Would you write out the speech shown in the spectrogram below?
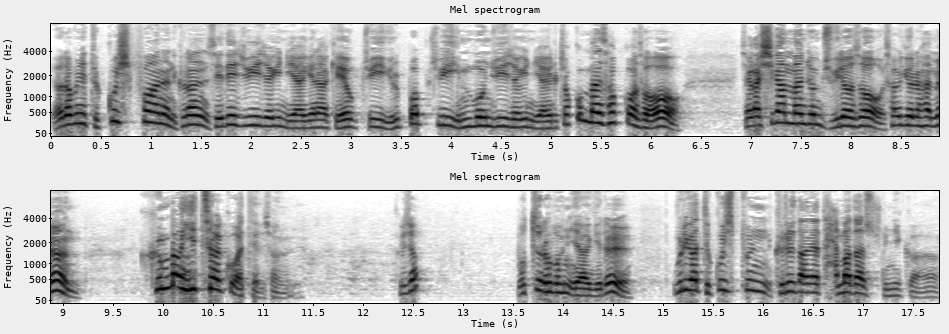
여러분이 듣고 싶어 하는 그런 세대주의적인 이야기나 개혁주의, 율법주의, 인본주의적인 이야기를 조금만 섞어서 제가 시간만 좀 줄여서 설교를 하면 금방 히트할 것 같아요, 저는. 그죠? 못 들어본 이야기를 우리가 듣고 싶은 그릇 안에 담아다 주니까.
